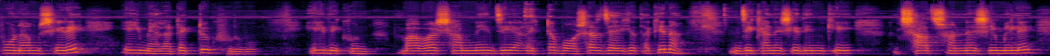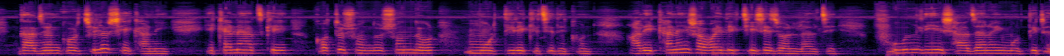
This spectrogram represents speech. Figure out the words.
প্রণাম সেরে এই মেলাটা একটু ঘুরবো। এই দেখুন, বাবার সামনে যে আরেকটা বসার জায়গা থাকে না, যেখানে সেদিনকে সাত সন্ন্যাসী মিলে গাজন করছিল সেখানেই। এখানে আজকে কত সুন্দর সুন্দর মূর্তি রেখেছে দেখুন। আর এখানেই সবাই দেখছি এসে জল ঢালছে। ফুল দিয়ে সাজানো এই মূর্তিটা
